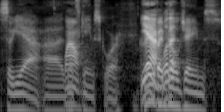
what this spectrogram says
so yeah, uh, Wow. that's game score. Yeah, by well, Bill that- James.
